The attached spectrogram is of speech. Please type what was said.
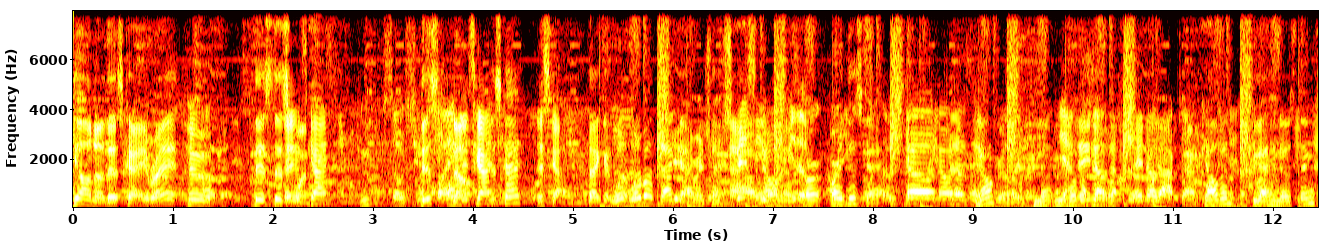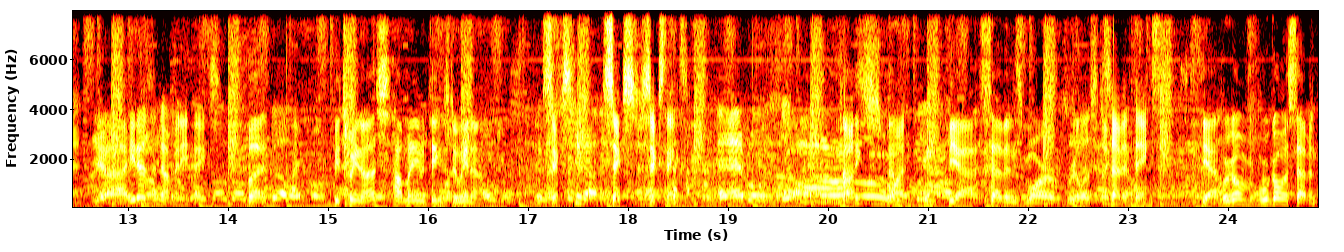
Y'all know this guy, right? Who? This this, one. This one. guy? This no, This guy? This guy? This guy. That guy. What, what about that guy right there? Basically wanted me to- Or, or this guy? No, no, no. No? no? Yeah, what they know that. They know that guy. Calvin, the guy who knows things? Yeah, he doesn't know many things. But between us, how many things do we know? Six, six, six things. I Plus think one, Yeah, seven's more realistic. seven things. Yeah, we're going. We're going with seven.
